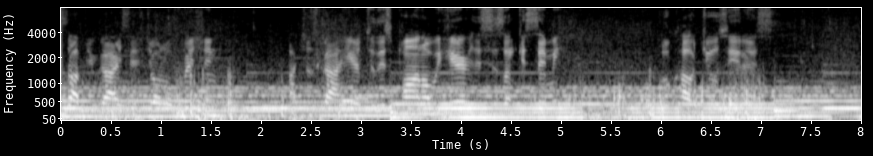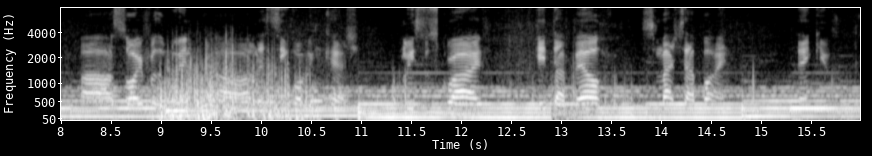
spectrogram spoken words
What's up, you guys? It's Jolo Fishing. I just got here to this pond over here. This is on Kissimmee. Look how juicy it is. Uh, sorry for the wind. Uh, let's see what we can catch. Please subscribe, hit that bell, smash that button. Thank you.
